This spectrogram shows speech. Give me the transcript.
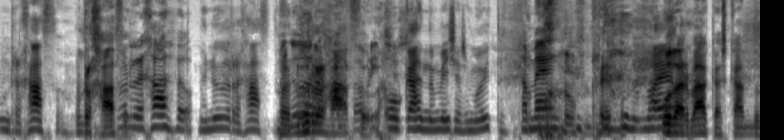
Un rejazo. Un rejazo. Un rejazo. Menudo rejazo. Menudo, Menudo rejazo. rejazo Ou cando mexas moito. Tamén. o das vacas, cando,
